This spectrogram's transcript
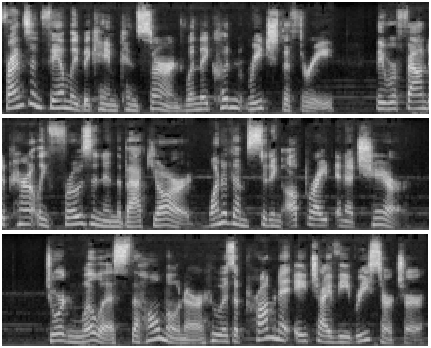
Friends and family became concerned when they couldn't reach the three. They were found apparently frozen in the backyard, one of them sitting upright in a chair. Jordan Willis, the homeowner, who is a prominent HIV researcher,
